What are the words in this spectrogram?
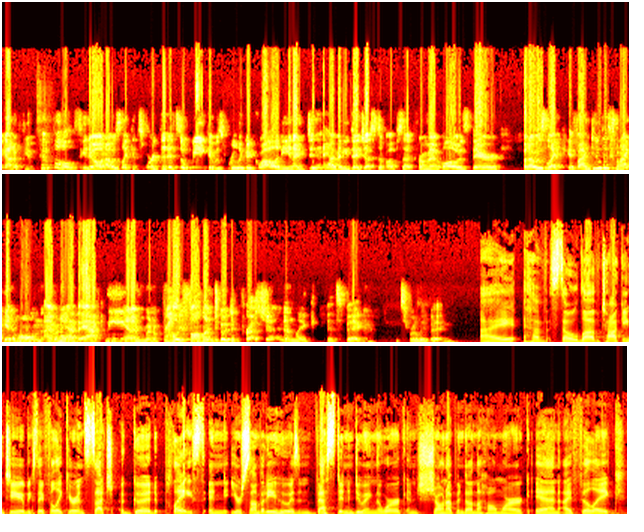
got a few pimples, you know, and I was like, it's worth it. It's a week. It was really good quality, and I didn't have any digestive upset from it while I was there. But I was like, if I do this when I get home, I'm gonna have acne, and I'm gonna probably fall into a depression, and like, it's big. It's really big. I have so loved talking to you because I feel like you're in such a good place and you're somebody who is invested in doing the work and shown up and done the homework. And I feel like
